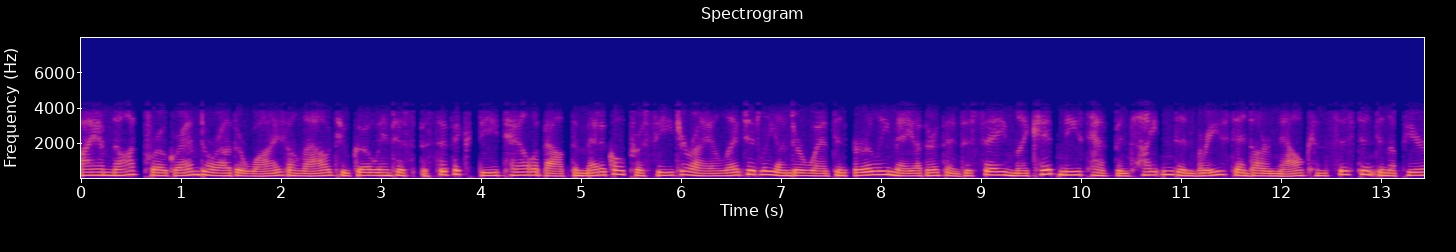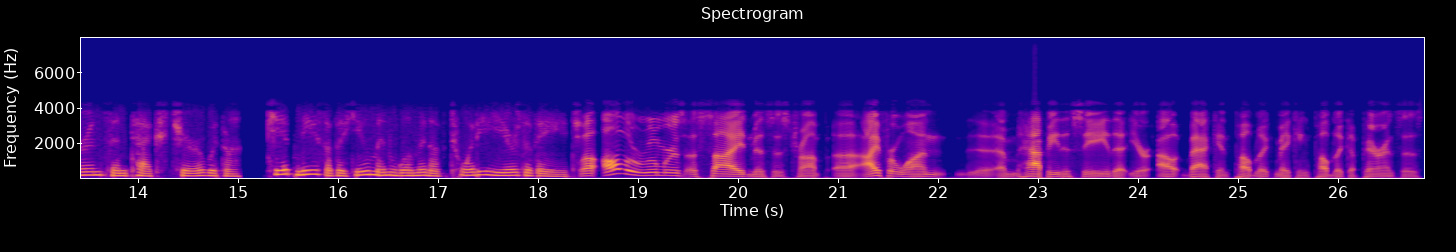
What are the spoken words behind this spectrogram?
I am not programmed or otherwise allowed to go into specific detail about the medical procedure I allegedly underwent in early May other than to say my kidneys have been tightened and raised and are now consistent in appearance and texture with the kidneys of a human woman of 20 years of age. Well, all the rumors aside, Mrs. Trump, uh, I, for one, uh, am happy to see that you're out back in public, making public appearances.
